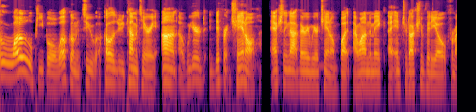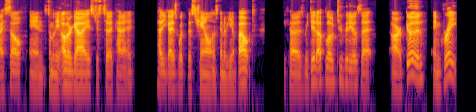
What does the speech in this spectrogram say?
Hello, people. Welcome to a Call of Duty commentary on a weird, different channel. Actually, not very weird channel, but I wanted to make an introduction video for myself and some of the other guys just to kind of tell you guys what this channel is going to be about. Because we did upload two videos that are good and great,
